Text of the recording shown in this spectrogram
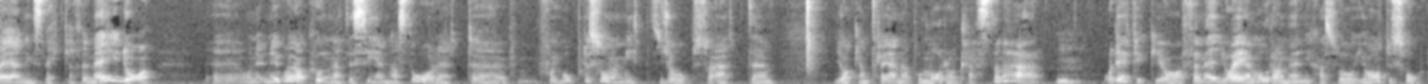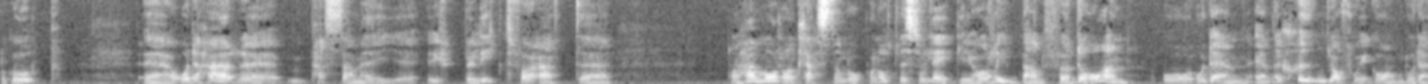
träningsvecka för mig då. Eh, och nu, nu har jag kunnat det senaste året eh, få ihop det så med mitt jobb så att eh, jag kan träna på morgonklasserna här. Mm. Och det tycker jag, för mig, jag är morgonmänniska så jag har inte svårt att gå upp. Och det här passar mig ypperligt för att den här morgonklassen då på något vis så lägger jag ribban för dagen. Och, och den energin jag får igång då den,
